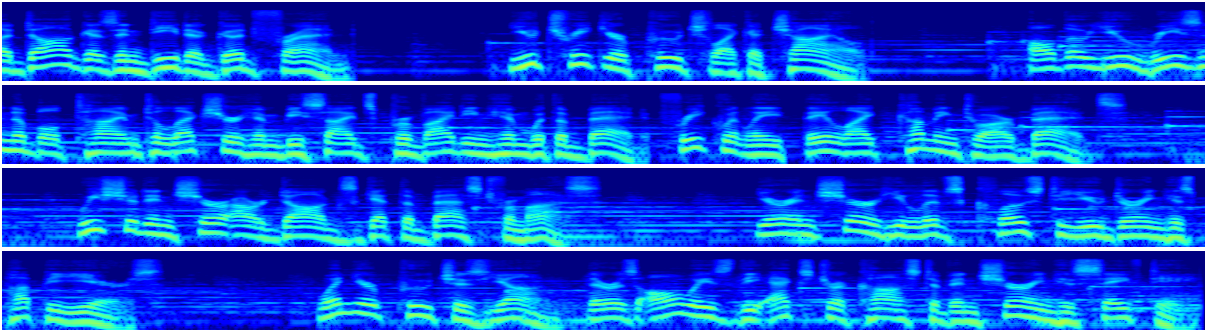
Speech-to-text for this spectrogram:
A dog is indeed a good friend. You treat your pooch like a child. Although you reasonable time to lecture him besides providing him with a bed, frequently, they like coming to our beds. We should ensure our dogs get the best from us. You're ensure he lives close to you during his puppy years. When your pooch is young, there is always the extra cost of ensuring his safety.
